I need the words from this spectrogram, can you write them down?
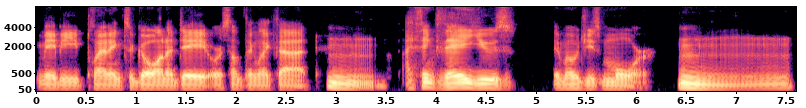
maybe planning to go on a date or something like that Mm. i think they use emojis more うーん。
